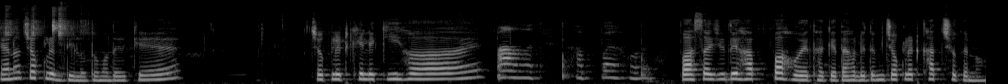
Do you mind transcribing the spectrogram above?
কেন চকলেট দিল তোমাদেরকে? চকলেট খেলে কি হয়। পাশায় যদি হাপ্পা হয়ে থাকে, তাহলে তুমি চকলেট খাচ্ছ কেন?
